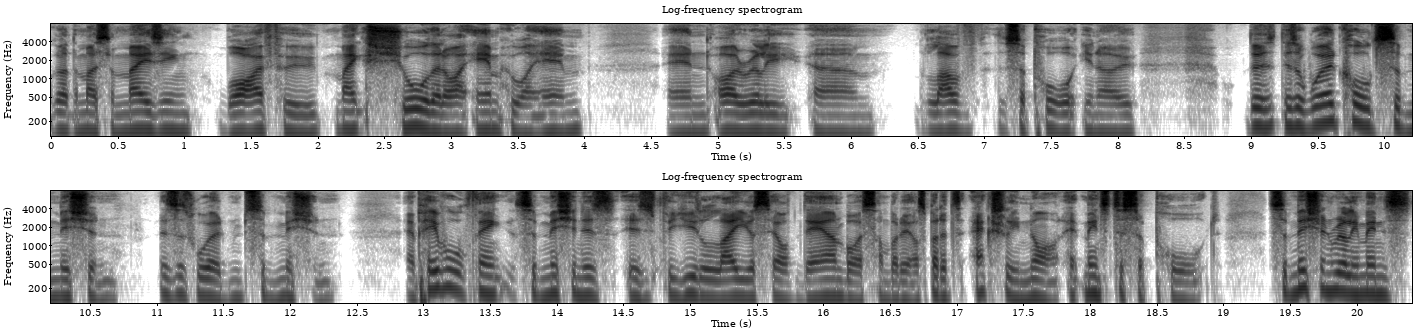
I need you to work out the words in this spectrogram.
got the most amazing wife who makes sure that I am who I am, and I really um, love the support. You know, there's, there's a word called submission. There's this word submission, and people think submission is is for you to lay yourself down by somebody else, but it's actually not. It means to support. Submission really means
